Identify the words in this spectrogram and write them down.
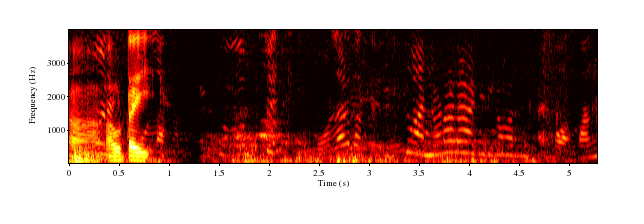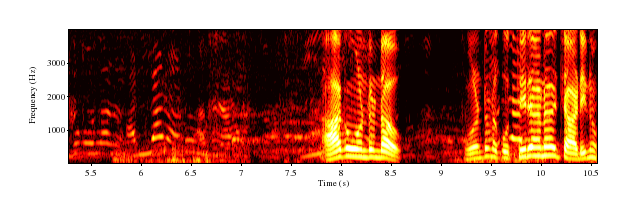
ആ ഔട്ടായി ആകെ വീണ്ടുണ്ടാവും. വീണ്ടുണ്ട് കുത്തിരാണ് ചാടിനു.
